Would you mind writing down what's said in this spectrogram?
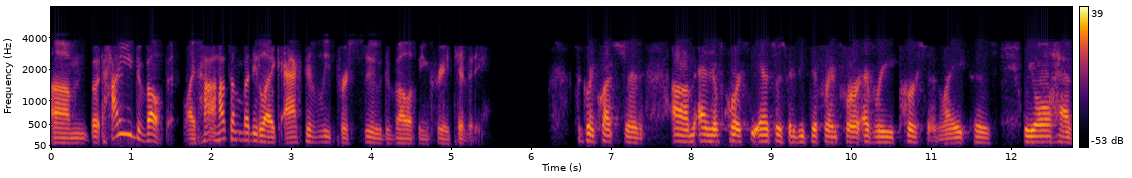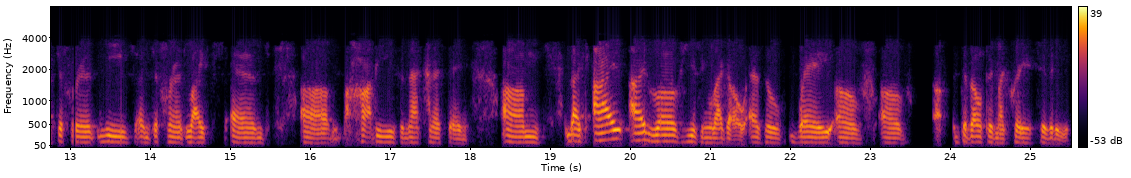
Um, but how do you develop it? Like, how, how somebody like actively pursue developing creativity? It's a great question. Um, and of course, the answer is going to be different for every person, right? Because we all have different needs and different likes and um, hobbies and that kind of thing. Um, like I, I love using Lego as a way of of uh, developing my creativity.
